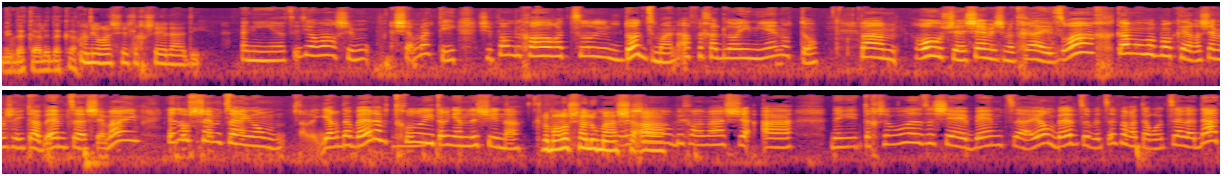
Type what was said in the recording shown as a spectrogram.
מדקה לדקה. אני רואה שיש לך שאלה, עדי. אני רציתי לומר ששמעתי שפעם בכלל לא רצו למדוד זמן, אף אחד לא עניין אותו. פעם ראו שהשמש מתחילה לזרוח, קמו בבוקר, השמש הייתה באמצע השמיים, ידעו שאמצע היום ירדה בערב, התחילו להתארגן לשינה. כלומר, לא שאלו מה השעה. לא שאלו בכלל מה השעה. נגיד, תחשבו על זה שבאמצע היום, באמצע בית ספר, אתה רוצה לדעת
